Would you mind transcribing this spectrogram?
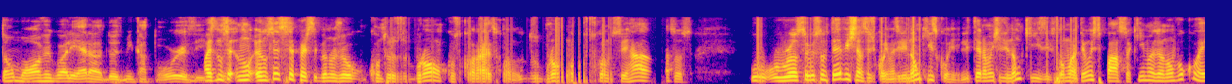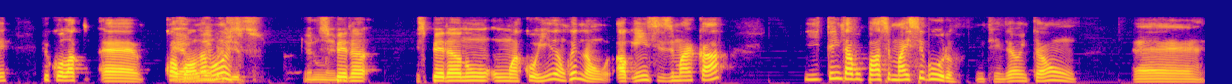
tão móvel igual ele era em 2014. Mas não sei, não, eu não sei se você percebeu no jogo contra os Broncos, dos Broncos contra os Seahawks, o, o, Russell Wilson teve chance de correr, mas ele não quis correr. Literalmente ele não quis. Ele falou, mano, tem um espaço aqui, mas eu não vou correr. Ficou lá é, com a é, bola na mão. Esperando um, uma corrida, não, não, alguém se desmarcar e tentava o passe mais seguro, entendeu? Então, é,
